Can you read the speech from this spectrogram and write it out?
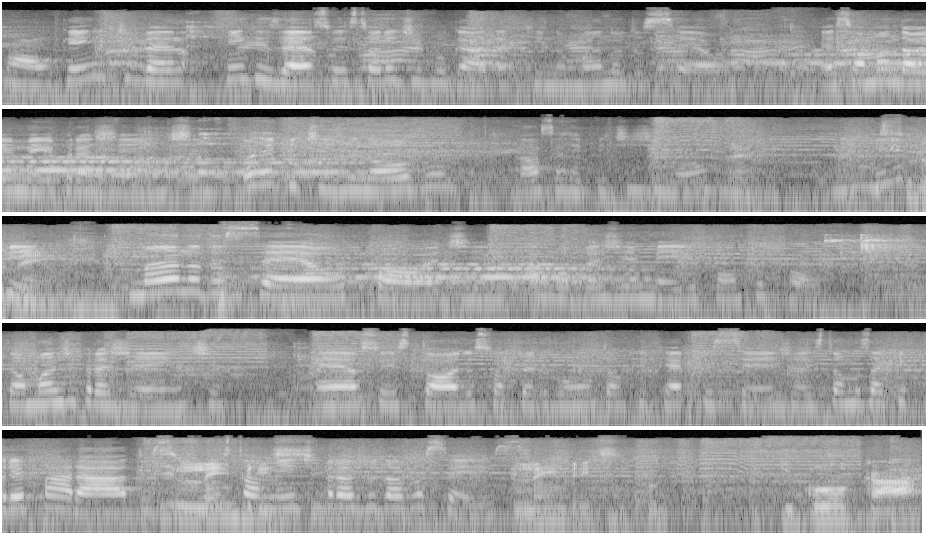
Bom, quem, tiver, quem quiser a sua história divulgada aqui no Mano do Céu, é só mandar um e-mail pra gente. Vou repetir de novo. Nossa, repetir de novo. É, Enfim, tudo bem. mano do céu pode, arroba gmail.com. Então mande pra gente é, a sua história, a sua pergunta, o que quer que seja. Estamos aqui preparados justamente para ajudar vocês. Lembre-se de colocar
